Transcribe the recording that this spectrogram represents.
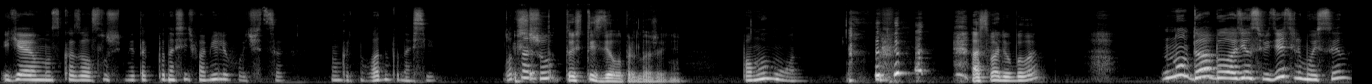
И я ему сказала, слушай, мне так поносить фамилию хочется. Он говорит, ну ладно, поноси. Вот Все, ношу. То есть ты сделала предложение? По-моему, он. А свадьба была? Ну да, был один свидетель, мой сын.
